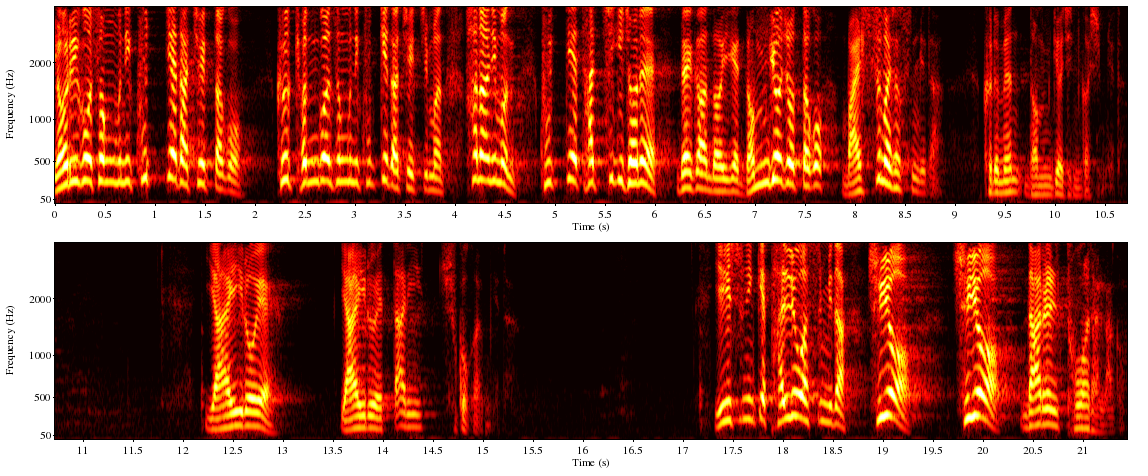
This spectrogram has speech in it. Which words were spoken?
여리고 성문이 굳게 닫혀 있다고 그 견고한 성문이 굳게 닫혀 있지만 하나님은 굳게 닫히기 전에 내가 너에게 넘겨줬다고 말씀하셨습니다. 그러면 넘겨진 것입니다. 야이로의 야이로의 딸이 죽어갑니다. 예수님께 달려왔습니다. 주여, 주여, 나를 도와달라고.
